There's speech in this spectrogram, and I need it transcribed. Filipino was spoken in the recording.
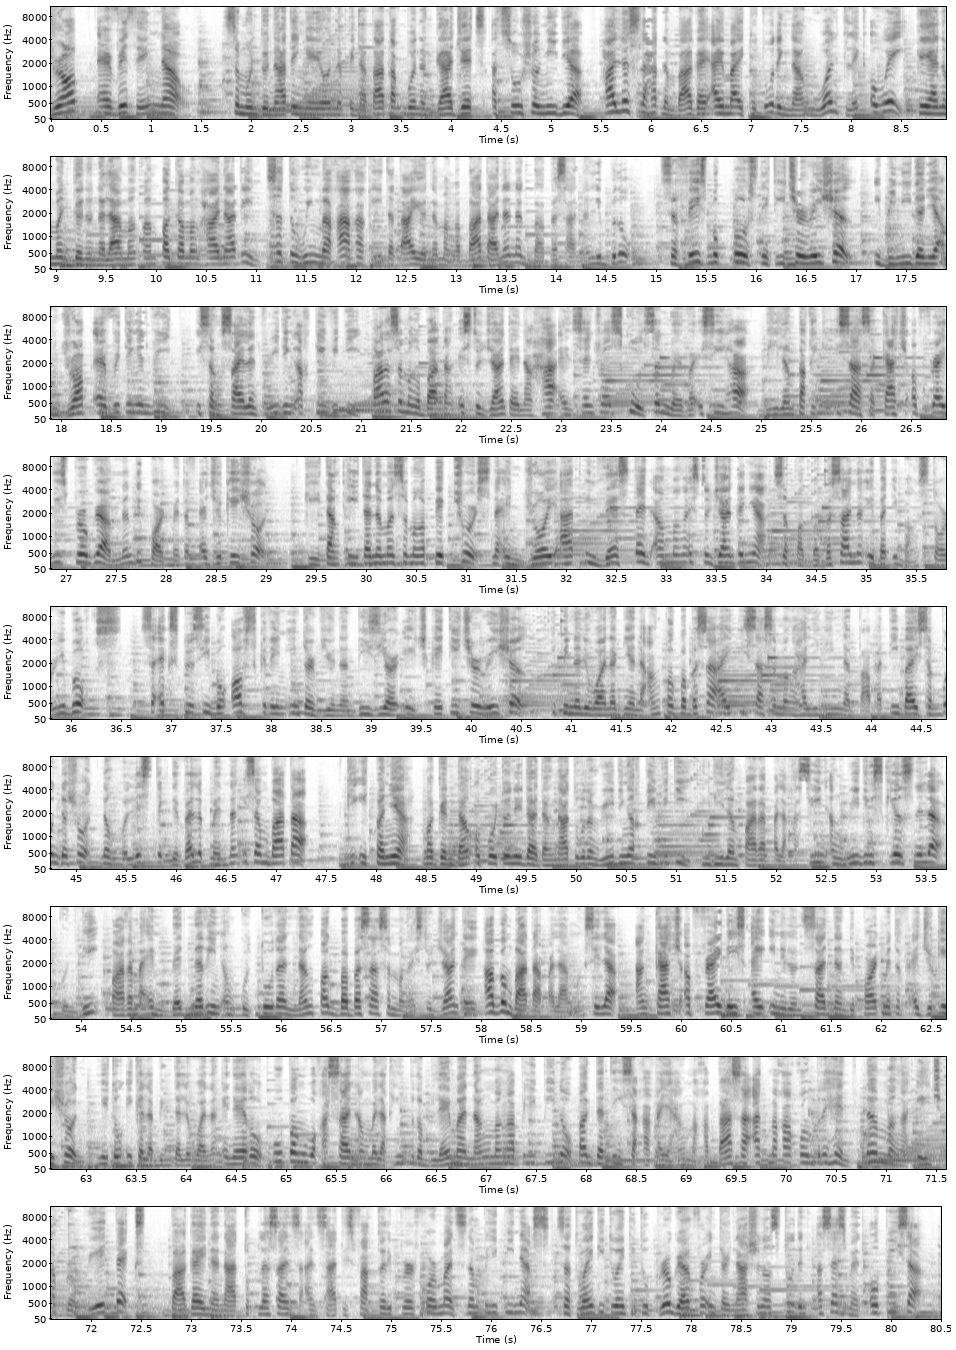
Drop everything now. Sa mundo natin ngayon na pinatatakbo ng gadgets at social media, halos lahat ng bagay ay maituturing ng one click away. Kaya naman ganun na lamang ang pagkamangha natin sa tuwing makakakita tayo ng mga bata na nagbabasa ng libro. Sa Facebook post ni Teacher Rachel, ibinida niya ang Drop Everything and Read, isang silent reading activity para sa mga batang estudyante ng HAEN Central School sa Nueva Ecija bilang pakikiisa sa Catch Up Fridays program ng Department of Education. Kitang-kita naman sa mga pictures na enjoy at invested ang mga estudyante niya sa pagbabasa ng iba't ibang storybooks. Sa eksklusibong off-screen interview ng DZRH kay Teacher Rachel, ipinaliwanag niya na ang pagbabasa ay isa sa mga haliging nagpapatibay sa pundasyon ng holistic development ng isang bata. Giit pa niya, magandang oportunidad ang naturang reading activity hindi lang para palakasin ang reading skills nila, kundi para ma-embed na rin ang kultura ng pagbabasa sa mga estudyante habang bata pa lamang sila. Ang Catch Up Fridays ay inilunsad ng Department of Education nitong ikalabing dalawa ng Enero upang wakasan ang malaking problema ng mga Pilipino pagdating sa kakayahang makabasa at makakomprehend ng mga age-appropriate text bagay na natuklasan sa unsatisfactory performance ng Pilipinas sa 2022 Program for International Student Assessment o PISA.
